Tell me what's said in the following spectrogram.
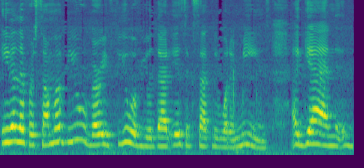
even though for some of you very few of you that is exactly what it means. Again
